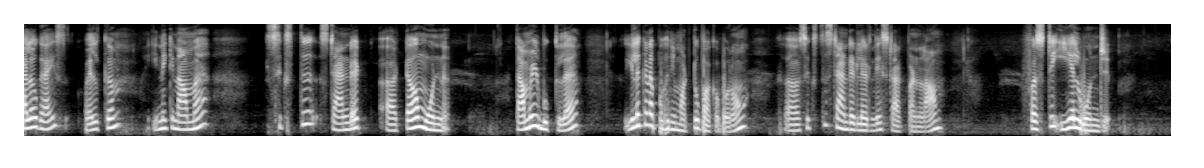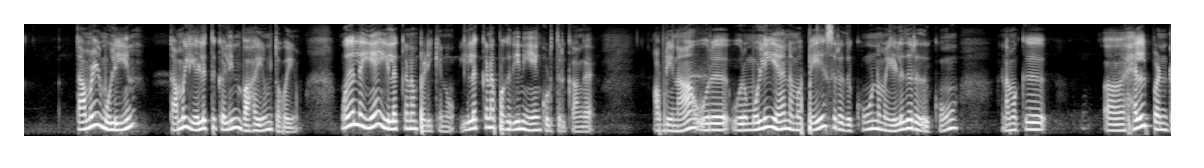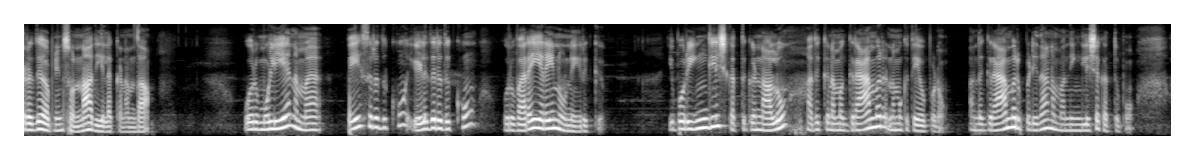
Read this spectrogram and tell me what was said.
Hello guys welcome இன்றைக்கி நாம் sixth standard term ஒன்று தமிழ் புக்கில் இலக்கண பகுதி மட்டும் பார்க்க போகிறோம் சிக்ஸ்த்து ஸ்டாண்டர்ட்லேருந்தே ஸ்டார்ட் பண்ணலாம். ஃபஸ்ட்டு இயல் ஒன்று. தமிழ் மொழியின் தமிழ் எழுத்துக்களின் வகையும் தொகையும். முதல்ல ஏன் இலக்கணம் படிக்கணும்? இலக்கண பகுதின்னு ஏன் கொடுத்துருக்காங்க? அப்படின்னா ஒரு ஒரு மொழியை நம்ம பேசுகிறதுக்கும் நம்ம எழுதுறதுக்கும் நமக்கு ஹெல்ப் பண்ணுறது அப்படின்னு சொன்னால் அது இலக்கணம் தான் ஒரு மொழியை நம்ம பேசுகிறதுக்கும் எழுதுறதுக்கும் ஒரு வரையறைன்னு ஒன்று இருக்குது இப்போ ஒரு இங்கிலீஷ் கற்றுக்கணுனாலும் அதுக்கு நம்ம கிராமர் நமக்கு தேவைப்படும். அந்த கிராமர் படி தான் நம்ம அந்த இங்கிலீஷை கற்றுப்போம்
